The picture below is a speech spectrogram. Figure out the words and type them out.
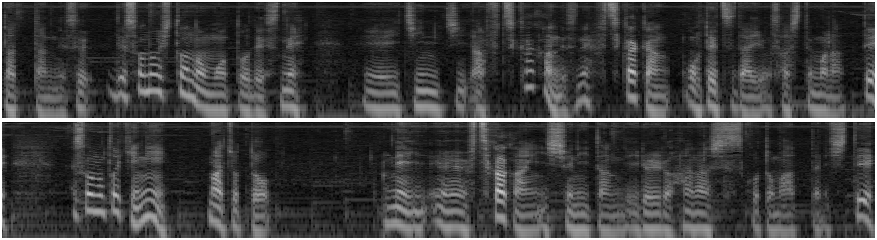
だったんです。でその人のもとですね、1日あ2日間ですね2日間お手伝いをさせてもらってその時にまあちょっとね、え、2日間一緒にいたんでいろいろ話すこともあったりして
